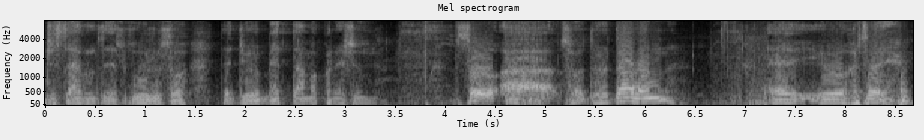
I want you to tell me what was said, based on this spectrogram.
disciple that guru so that you met dharma connection. So uh so through that one uh, you have to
